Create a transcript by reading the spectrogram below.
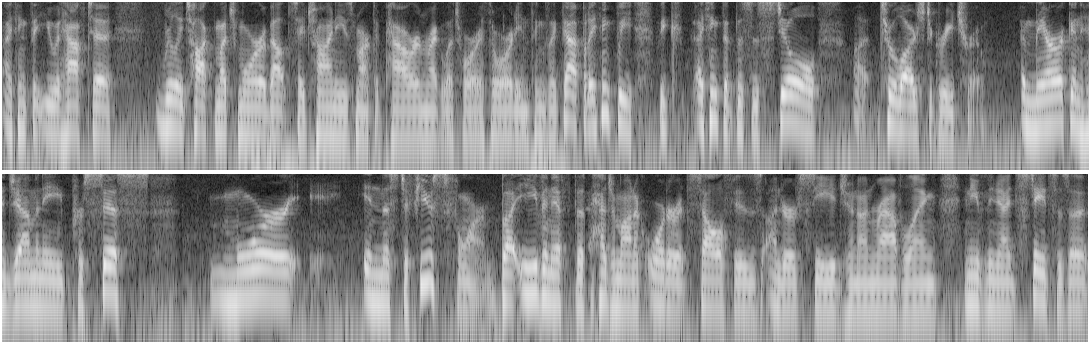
I think that you would have to really talk much more about, say, Chinese market power and regulatory authority and things like that. But I think we, we I think that this is still, uh, to a large degree, true. American hegemony persists more in this diffuse form. But even if the hegemonic order itself is under siege and unraveling, and even the United States as a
